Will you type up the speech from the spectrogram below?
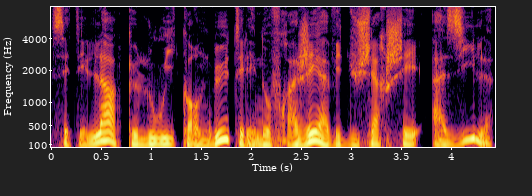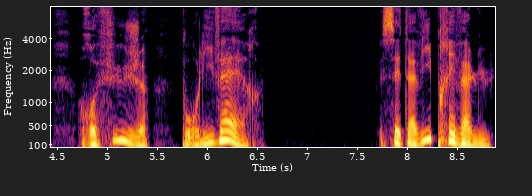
c'était là que Louis Cornbutte et les naufragés avaient dû chercher asile, refuge pour l'hiver. Cet avis prévalut,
